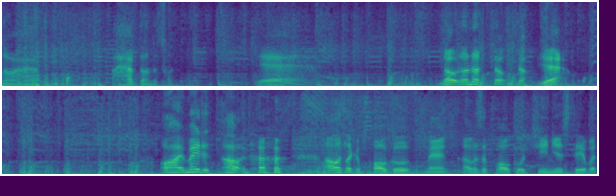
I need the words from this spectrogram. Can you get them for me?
No, I have. I have done this one. Yeah. No, no, no, no, no. Yeah. Oh, I made it. Oh, no. I was like a parkour man. I was a parkour genius there, but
